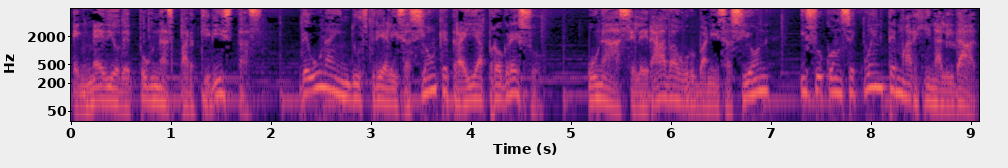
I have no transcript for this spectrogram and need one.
en medio de pugnas partidistas, de una industrialización que traía progreso, una acelerada urbanización y su consecuente marginalidad.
